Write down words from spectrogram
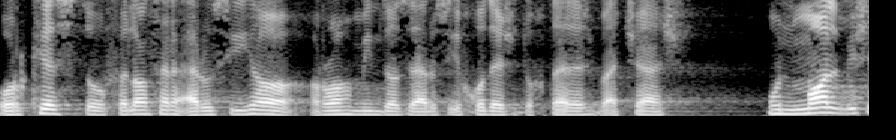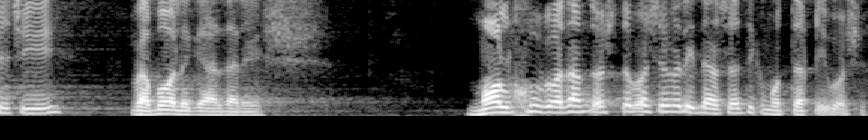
ارکست و فلان سر عروسی ها راه میندازه. عروسی خودش دخترش بچهش اون مال میشه چی؟ و بال گردنش. مال خوب آدم داشته باشه ولی در صورتی که متقی باشه.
